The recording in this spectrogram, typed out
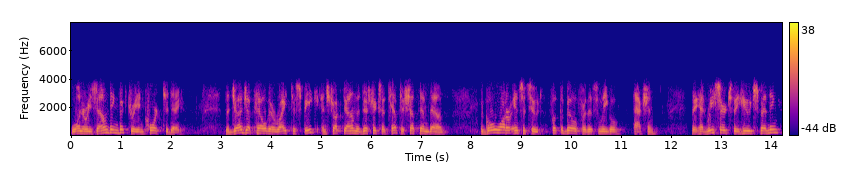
won a resounding victory in court today. The judge upheld their right to speak and struck down the district's attempt to shut them down. The Goldwater Institute foot the bill for this legal action. They had researched the huge spending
